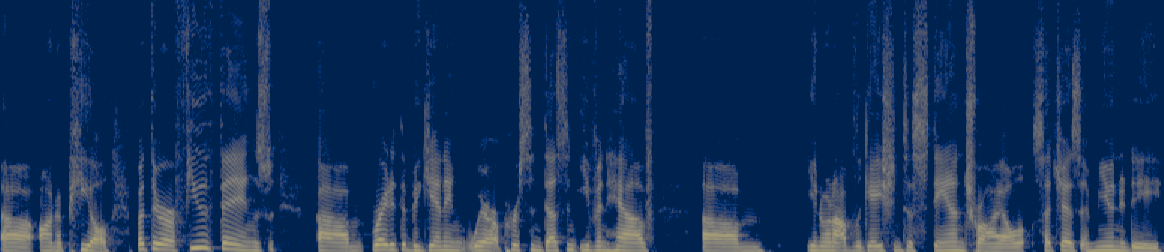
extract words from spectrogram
uh, on appeal. But there are a few things um, right at the beginning where a person doesn't even have, um, you know, an obligation to stand trial, such as immunity,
